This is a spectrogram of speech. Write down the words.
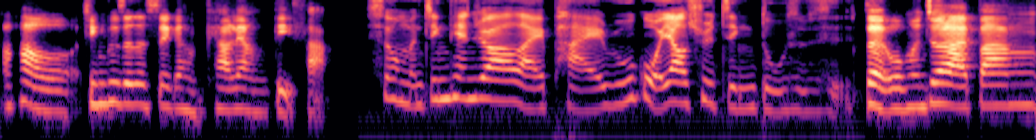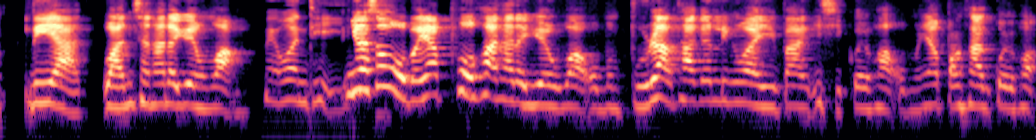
然后京都真的是一个很漂亮的地方。所以我们今天就要来排，如果要去京都，是不是？对，我们就来帮莉亚完成她的愿望。没问题。应该说我们要破坏她的愿望，我们不让她跟另外一半一起规划，我们要帮她规划。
